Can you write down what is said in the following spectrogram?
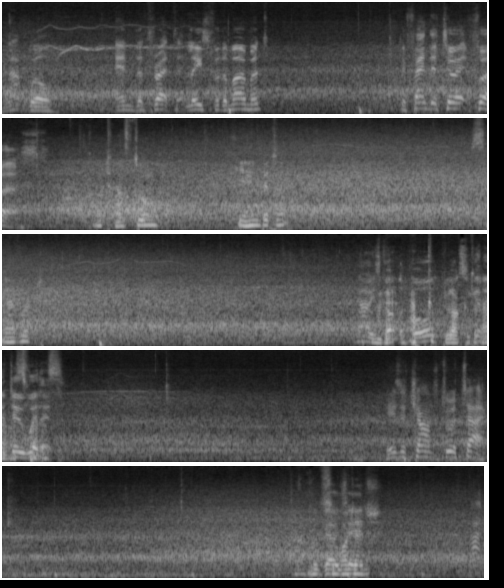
And that will end the threat, at least for the moment. Defender to it first. Gut, hast du. Hierhin bitte. Sehr gut. Now he's got the ball. What's he going to do with it? Here's a chance to attack. Goes in. That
